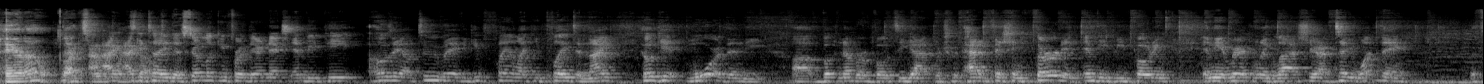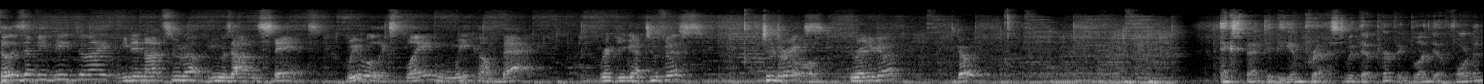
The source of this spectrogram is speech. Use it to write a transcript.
pan out. That's I, I, I can tell you this: they're looking for their next MVP. Jose Altuve, if he keeps playing like he played tonight, he'll get more than the uh, number of votes he got, which had him finishing third in MVP voting in the American League last year. I can tell you one thing: the Phillies MVP tonight, he did not suit up. He was out in stands. We will explain when we come back. Rick, you got two fists, two drinks. You ready to go? Go. Expect to be impressed with the perfect blend of Foreman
